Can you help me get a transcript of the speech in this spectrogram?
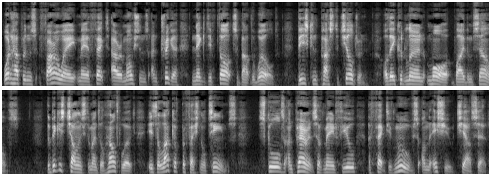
What happens far away may affect our emotions and trigger negative thoughts about the world. These can pass to children, or they could learn more by themselves. The biggest challenge to mental health work is the lack of professional teams. Schools and parents have made few effective moves on the issue, Qiao said.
